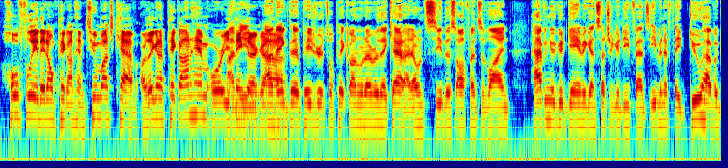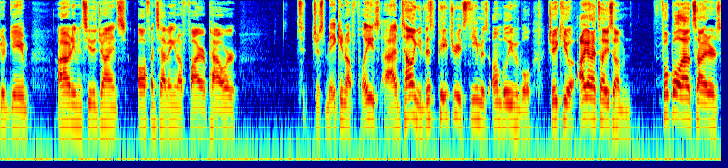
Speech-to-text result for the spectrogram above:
Hopefully, they don't pick on him too much. Kev, are they going to pick on him, or you I think mean, they're going? to... I think the Patriots will pick on whatever they can. I don't see this offensive line having a good game against such a good defense. Even if they do have a good game, I don't even see the Giants' offense having enough firepower to just make enough plays. I'm telling you, this Patriots team is unbelievable. JQ, I gotta tell you something. Football Outsiders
